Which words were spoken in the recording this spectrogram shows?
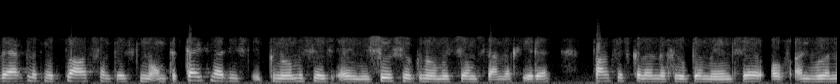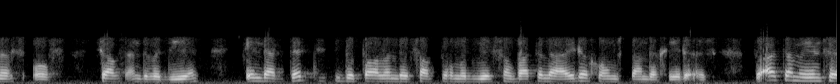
werklik moet plaasvind is om te kyk na die ekonomiese en die sosio-ekonomiese omstandighede van verskillende groepe mense of inwoners of selfs individue en dat dit die bepalende faktor moet wees van wat hulle huidige omstandighede is. So as daar mense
